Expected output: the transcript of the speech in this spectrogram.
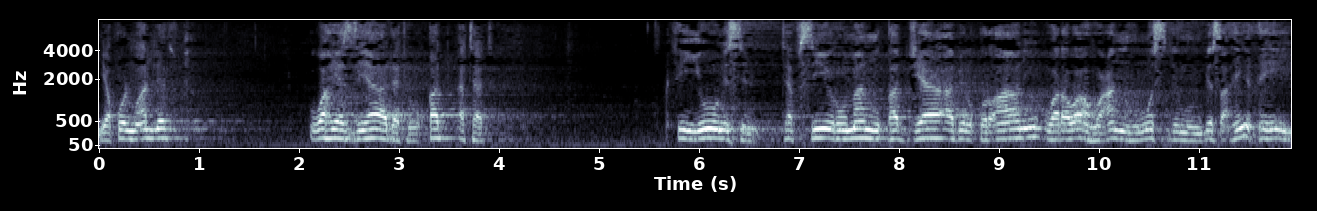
يقول المؤلف وهي الزيادة قد أتت في يونس تفسير من قد جاء بالقرآن ورواه عنه مسلم بصحيحه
